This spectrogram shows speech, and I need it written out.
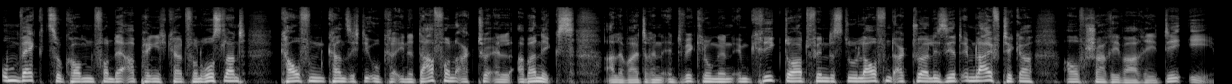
um wegzukommen von der Abhängigkeit von Russland. Kaufen kann sich die Ukraine davon aktuell aber nichts. Alle weiteren Entwicklungen im Krieg dort findest du laufend aktualisiert im Live-Ticker auf charivari.de.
